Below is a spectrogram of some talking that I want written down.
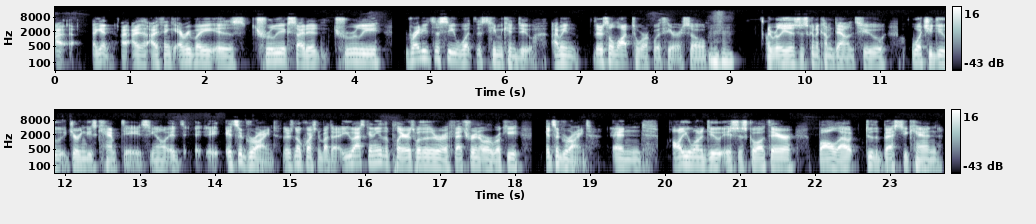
I, again, I, I think everybody is truly excited, truly ready to see what this team can do. I mean, there's a lot to work with here, so. Mm-hmm. It really is just going to come down to what you do during these camp days. You know, it's it, it's a grind. There's no question about that. You ask any of the players, whether they're a veteran or a rookie, it's a grind. And all you want to do is just go out there, ball out, do the best you can,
